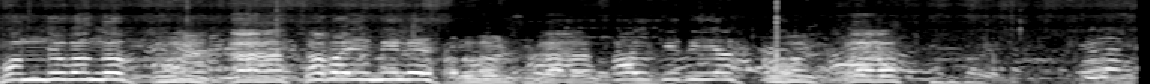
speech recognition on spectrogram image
বন্ধু বান্ধব সবাই মিলে। পালকি দিয়া।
